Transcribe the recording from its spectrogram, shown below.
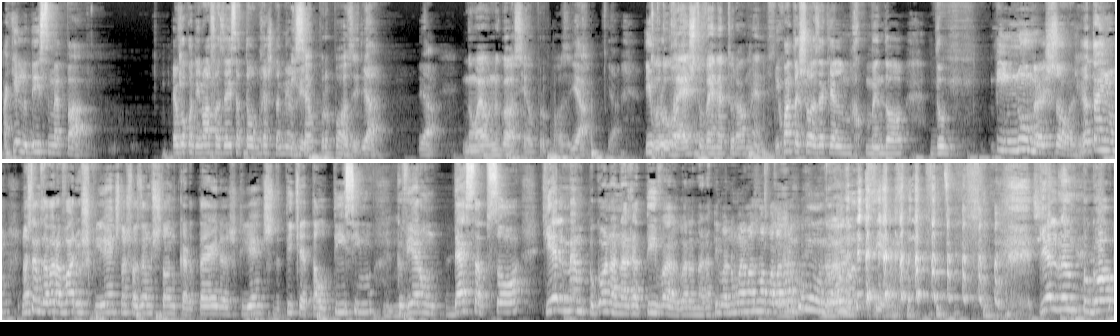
Aquilo disse-me, pá, eu vou continuar a fazer isso até o resto da minha Isso é vida. o propósito. Yeah, yeah, Não é o negócio, é o propósito. yeah, yeah. E o Tudo o propósito- resto vem naturalmente. e quantas pessoas é que ele me recomendou do inúmeras pessoas. Eu tenho, nós temos agora vários clientes, nós fazemos gestão de carteiras, clientes de ticket altíssimo, que vieram dessa pessoa, que ele mesmo pegou na narrativa, agora narrativa não é mais uma palavra comum, Não é uma que ele mesmo pegou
